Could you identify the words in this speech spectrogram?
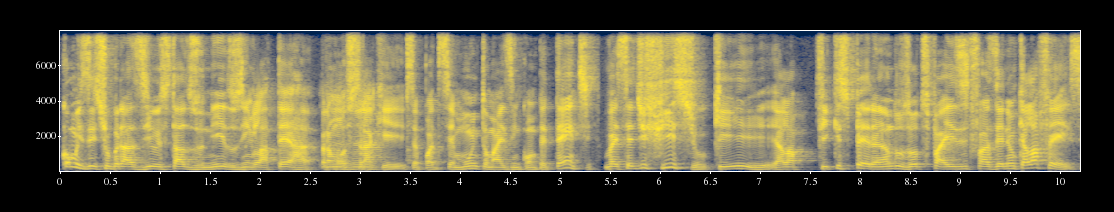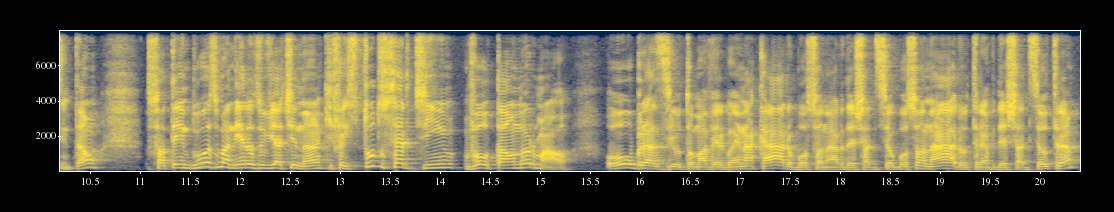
Como existe o Brasil, Estados Unidos, Inglaterra para uhum. mostrar que você pode ser muito mais incompetente, vai ser difícil que ela fique esperando os outros países fazerem o que ela fez. Então, só tem duas maneiras do Vietnã que fez tudo certinho voltar ao normal ou o Brasil tomar vergonha na cara, o Bolsonaro deixar de ser o Bolsonaro, o Trump deixar de ser o Trump,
